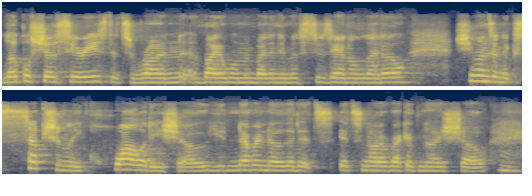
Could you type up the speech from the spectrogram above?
local show series that's run by a woman by the name of Susanna Leto. She runs an exceptionally quality show. You'd never know that it's it's not a recognized show. Mm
